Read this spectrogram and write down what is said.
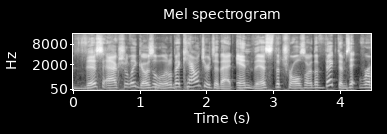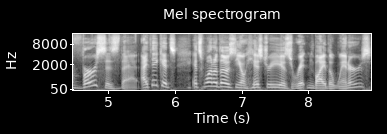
this actually goes a little bit counter to that. In this, the trolls are the victims. It reverses that. I think it's it's one of those, you know, history is written by the winners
